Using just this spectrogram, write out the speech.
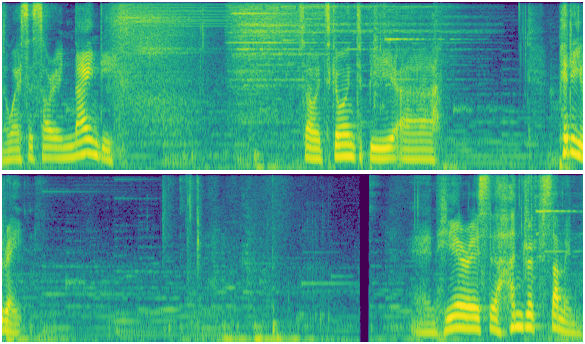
No SSR in 90. So it's going to be a pity rate. And here is the 100th summon.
